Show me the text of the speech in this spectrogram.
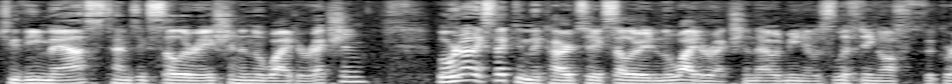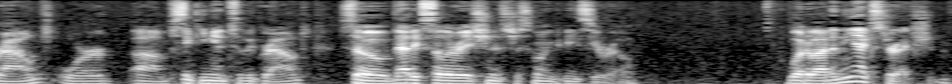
to the mass times acceleration in the y direction. But we're not expecting the car to accelerate in the y direction. That would mean it was lifting off the ground or um, sinking into the ground. So that acceleration is just going to be zero. What about in the x direction?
